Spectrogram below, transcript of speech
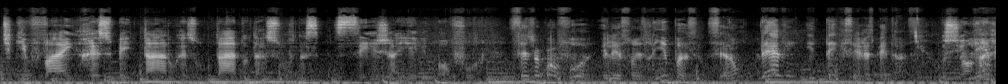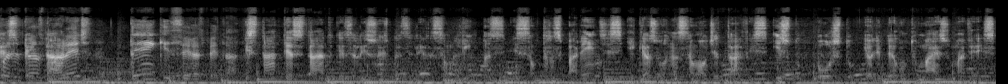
de que vai respeitar o resultado das urnas, seja ele qual for? Seja qual for, eleições limpas serão, devem e têm que ser respeitadas. O senhor limpas vai respeitar. E transparentes tem que ser respeitado. Está atestado que as eleições brasileiras são limpas e são transparentes e que as urnas são auditáveis. Isto posto, eu lhe pergunto mais uma vez:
